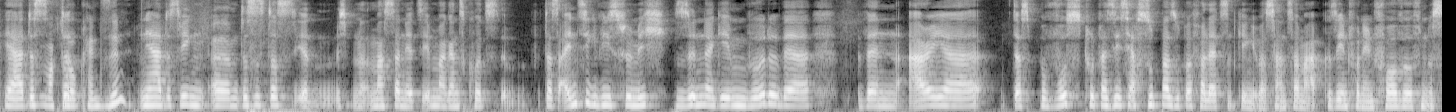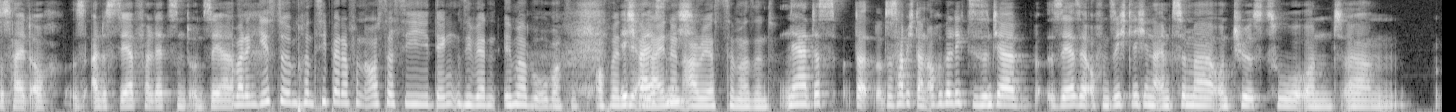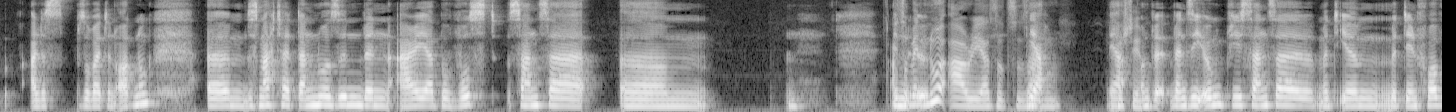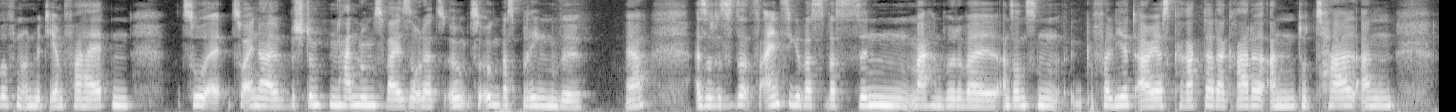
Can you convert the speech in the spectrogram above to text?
ja, das macht überhaupt keinen Sinn. Ja, deswegen, ähm, das ist das, ich mach's dann jetzt eben mal ganz kurz. Das Einzige, wie es für mich Sinn ergeben würde, wäre, wenn Arya das bewusst tut, weil sie ist ja auch super, super verletzend gegenüber Sansa. Mal abgesehen von den Vorwürfen ist es halt auch alles sehr verletzend und sehr. Aber dann gehst du im Prinzip ja davon aus, dass sie denken, sie werden immer beobachtet, auch wenn sie alleine in Arias Zimmer sind. Ja, das, das, das habe ich dann auch überlegt. Sie sind ja sehr, sehr offensichtlich in einem Zimmer und Tür ist zu und ähm, alles soweit in Ordnung. Ähm, das macht halt dann nur Sinn, wenn Arya bewusst Sansa ähm, also wenn nur Arya sozusagen. Ja, ja. Und wenn sie irgendwie Sansa mit ihrem, mit den Vorwürfen und mit ihrem Verhalten zu, äh, zu einer bestimmten Handlungsweise oder zu, zu irgendwas bringen will. Ja, also das ist das Einzige, was, was Sinn machen würde, weil ansonsten verliert Arias Charakter da gerade an total an,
